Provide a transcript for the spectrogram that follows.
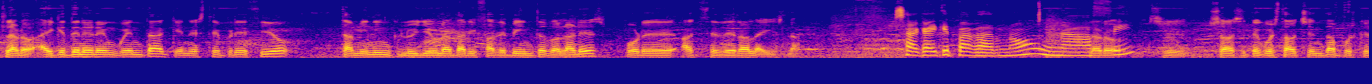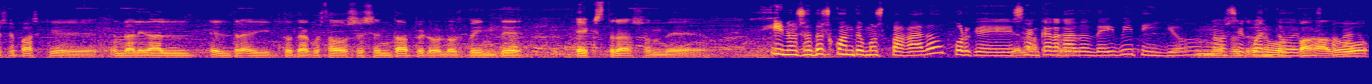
Claro, hay que tener en cuenta que en este precio también incluye una tarifa de 20 dólares por eh, acceder a la isla. O sea que hay que pagar, ¿no? Una Claro, fee. sí. O sea, si te cuesta 80, pues que sepas que en realidad el, el trayecto te ha costado 60, pero los 20 extras son de... ¿Y nosotros cuánto hemos pagado? Porque se han cargado David y yo no Nosotros sé cuánto hemos pagado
